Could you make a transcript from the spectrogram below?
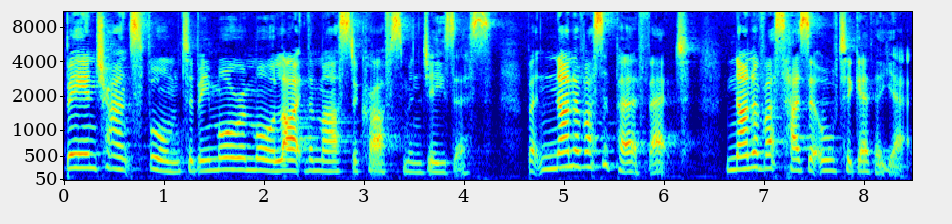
being transformed to be more and more like the master craftsman Jesus. But none of us are perfect. None of us has it all together yet.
